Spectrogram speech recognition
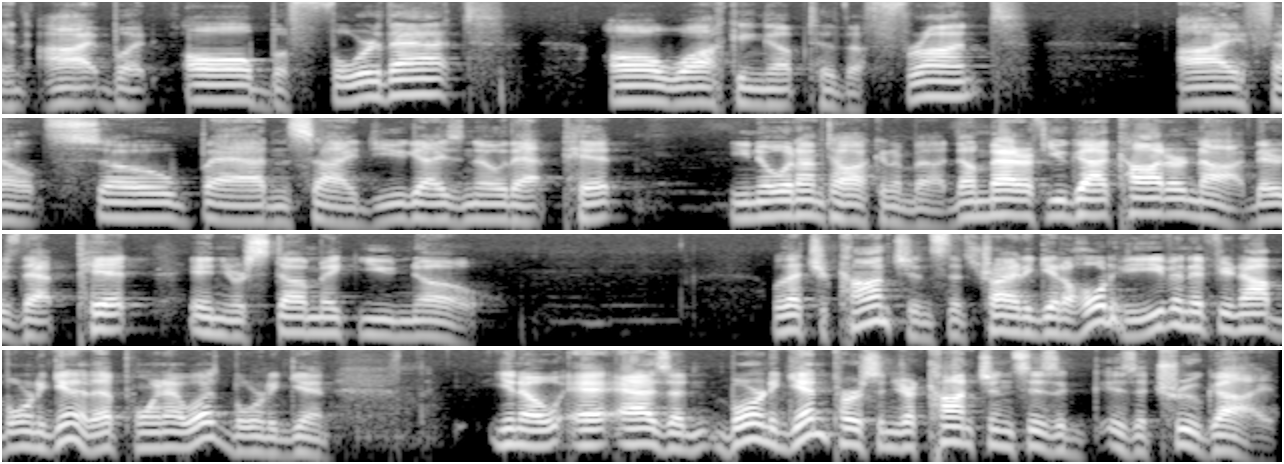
And I, but all before that, all walking up to the front, I felt so bad inside. Do you guys know that pit? You know what I'm talking about. Doesn't matter if you got caught or not, there's that pit in your stomach, you know. Well, that's your conscience that's trying to get a hold of you, even if you're not born again. At that point, I was born again. You know, as a born again person, your conscience is a, is a true guide.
